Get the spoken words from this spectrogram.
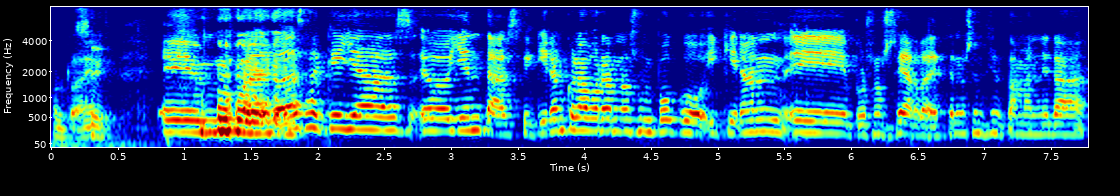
All right. Sí. Em, para todas aquellas eh, oyentas que quieran colaborarnos un poco y quieran, eh, pues no sé, agradecernos en cierta manera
